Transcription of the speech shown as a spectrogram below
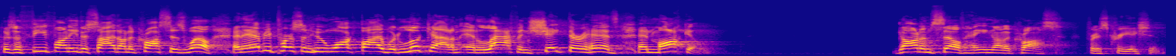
There's a thief on either side on the cross as well. And every person who walked by would look at him and laugh and shake their heads and mock him. God Himself hanging on a cross for His creation.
